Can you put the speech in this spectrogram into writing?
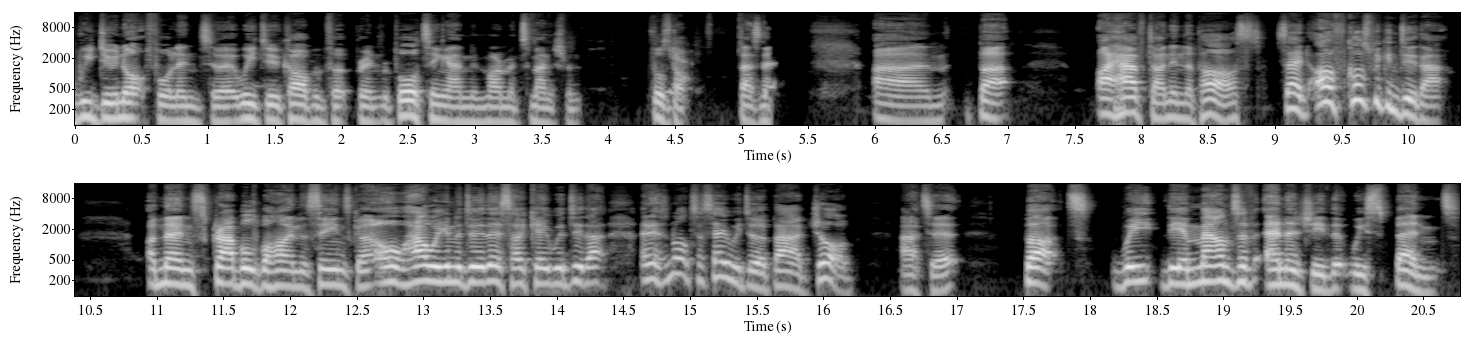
we do not fall into it. We do carbon footprint reporting and environmental management. Full stop. Yeah. That's it. Um, but I have done in the past said, "Oh, of course we can do that," and then scrabbled behind the scenes, going, "Oh, how are we going to do this? Okay, we'll do that." And it's not to say we do a bad job at it, but we the amount of energy that we spent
